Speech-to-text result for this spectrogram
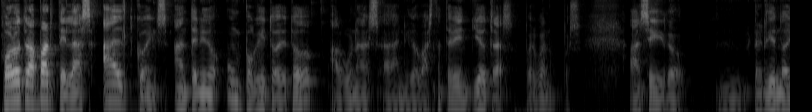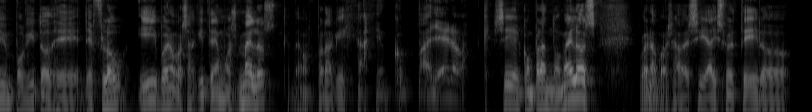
Por otra parte, las altcoins han tenido un poquito de todo, algunas han ido bastante bien y otras, pues bueno, pues han seguido perdiendo ahí un poquito de, flow. Y bueno, pues aquí tenemos Melos, que tenemos por aquí, hay un compañero que sigue comprando Melos. Bueno, pues a ver si hay suerte y lo,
